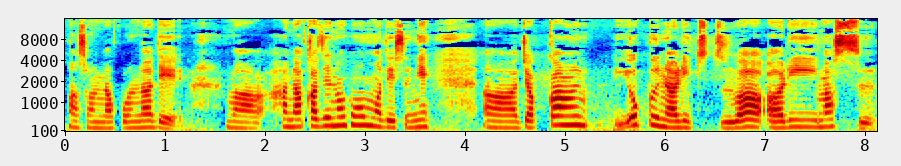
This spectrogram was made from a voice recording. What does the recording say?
まあそんなこんなで、まあ鼻風邪の方もですね、あ若干良くなりつつはあります。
